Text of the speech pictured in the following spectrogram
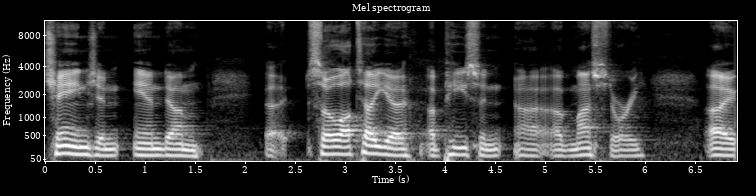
change, and and um, uh, so I'll tell you a piece in, uh, of my story. Uh,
